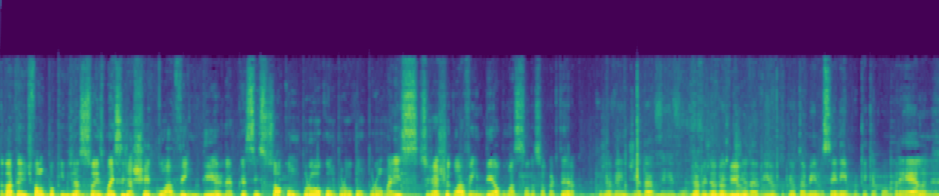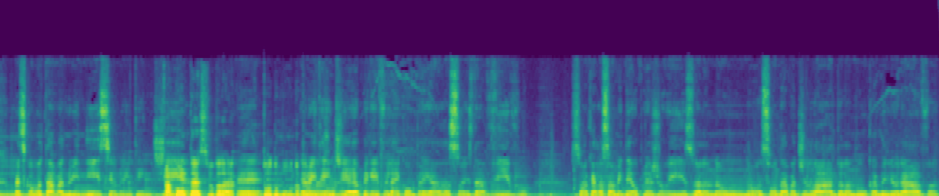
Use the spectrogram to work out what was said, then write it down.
agora que a gente falou um pouquinho de ações, mas você já chegou a vender, né? Porque assim, só comprou, comprou, comprou, mas você já chegou a vender alguma ação da sua carteira? Eu já vendia da Vivo. Já vendeu da vendia Vivo? da Vivo, porque eu também não sei nem por que, que eu comprei ela. Mas como eu tava no início, eu não entendia. Acontece, viu, galera? Com É. todo mundo Eu não acontece. entendia, eu peguei e fui lá e comprei as ações da Vivo. Só que ela só me deu prejuízo, ela não, não- só andava de lado, ela nunca melhorava.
